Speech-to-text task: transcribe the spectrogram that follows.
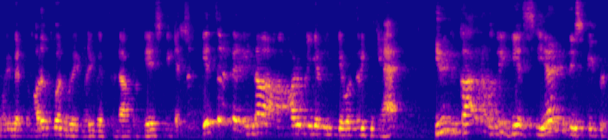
மொழிபெயர்த்த மருத்துவ நூலை மொழிபெயர்த்த டாக்டர் தேசிகன் எத்தனை பேர் எல்லா ஆளுமைகள் இங்க வந்திருக்கீங்க? இதுக்கு காரணம் வந்து எஸ் ஏர்ன் திஸ் பீப்புள்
